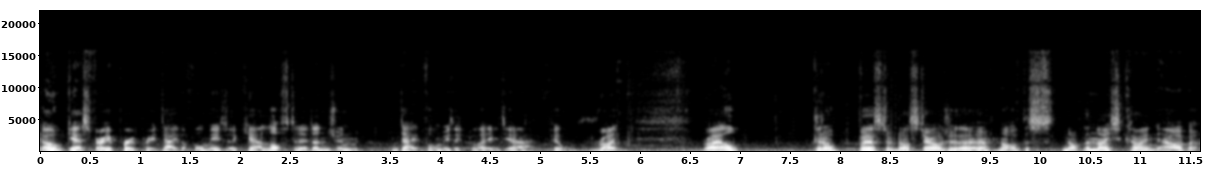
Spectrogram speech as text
Oh, guess very appropriate Daggerfall music. Yeah, lost in a dungeon and Daggerfall music played. Yeah, I feel right, right old, good old burst of nostalgia there. Not of the not of the nice kind, however.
